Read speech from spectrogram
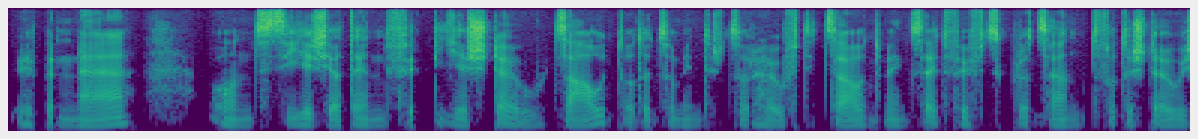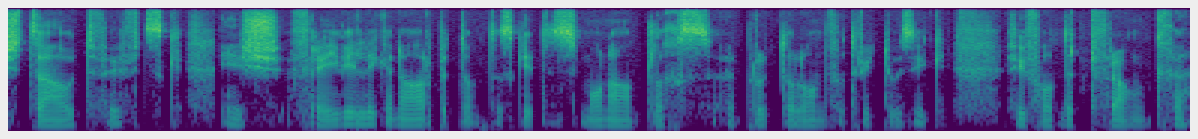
übernehmen und sie ist ja dann für diese Stelle zahlt oder zumindest zur Hälfte zahlt. Wir haben gesagt, 50 Prozent der Stelle ist zahlt, 50 ist Freiwilligenarbeit und das gibt ein monatliches äh, Bruttolohn von 3500 Franken.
